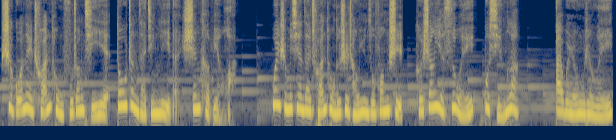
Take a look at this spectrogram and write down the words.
是国内传统服装企业都正在经历的深刻变化。为什么现在传统的市场运作方式和商业思维不行了？爱问人物认为，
